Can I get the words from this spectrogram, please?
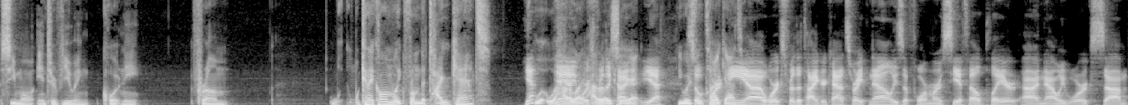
Simon interviewing Courtney from. Can I call him like from the Tiger Cats? Yeah, how yeah, do I, how do I say that? Yeah, he works so for the Tiger Courtney. Uh, works for the Tiger Cats right now. He's a former CFL player. Uh, now he works um,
